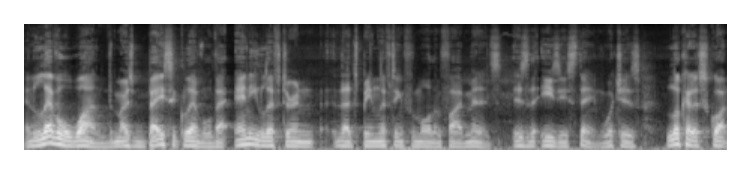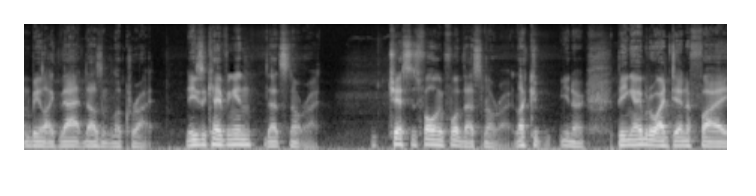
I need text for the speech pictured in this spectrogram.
And level one, the most basic level that any lifter in, that's been lifting for more than five minutes is the easiest thing, which is look at a squat and be like, that doesn't look right. Knees are caving in, that's not right. Chest is falling forward, that's not right. Like you know, being able to identify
